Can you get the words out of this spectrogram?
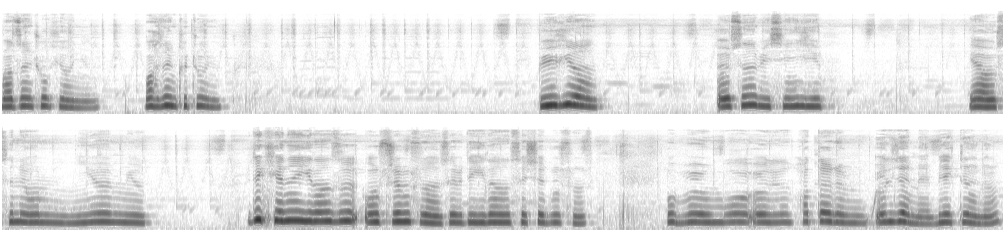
Bazen çok iyi oynuyorum. Bazen kötü oynuyorum. Büyük yılan. Ölsene bir seni yiyeyim. Ya ölsene oğlum niye ölmüyorsun? Bir de kendi yılanınızı oluşturabiliyorsunuz. Bir de yılanı seçebiliyorsunuz. Bu bölüm bu ölüm hatta ölüm, öleceğim yani bilekten ölüyorum.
